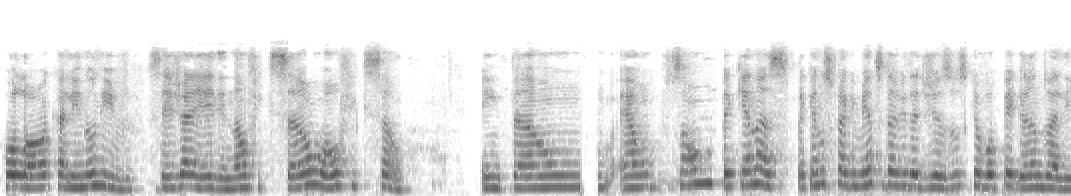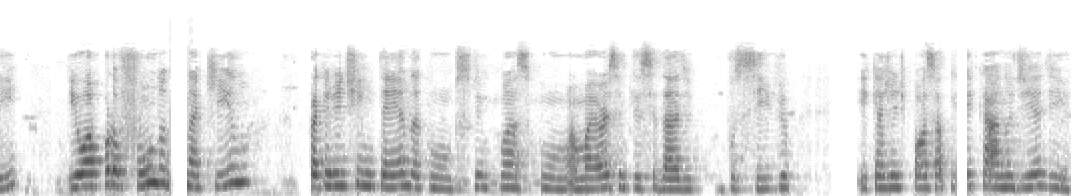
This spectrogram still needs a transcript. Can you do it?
coloca ali no livro, seja ele não ficção ou ficção. Então, é um, são pequenas, pequenos fragmentos da vida de Jesus que eu vou pegando ali e eu aprofundo naquilo para que a gente entenda com, com a maior simplicidade possível e que a gente possa aplicar no dia a dia.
